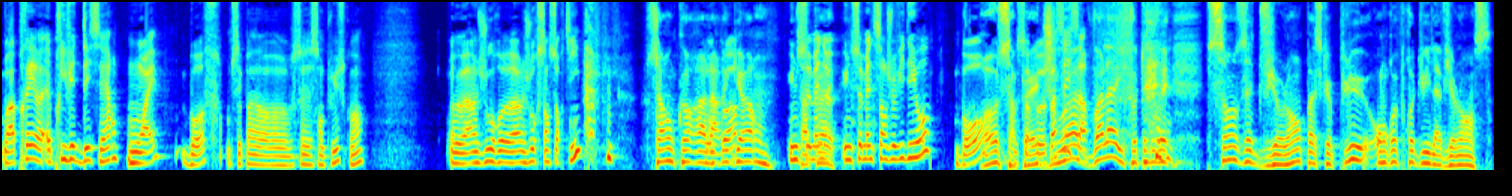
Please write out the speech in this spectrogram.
Bon après, euh, privé de dessert, ouais, bof, c'est pas, euh, sans plus quoi. Euh, un jour, euh, un jour sans sortie. ça encore à la Encore. rigueur. Une Ça semaine, peut- une semaine sans jeux vidéo. Bon, Oh, ça, peut, être passer jouable. ça. Voilà, il faut trouver sans être violent, parce que plus on reproduit la violence,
